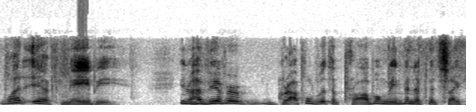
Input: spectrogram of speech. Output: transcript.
what if maybe you know, have you ever grappled with a problem, even if it's like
